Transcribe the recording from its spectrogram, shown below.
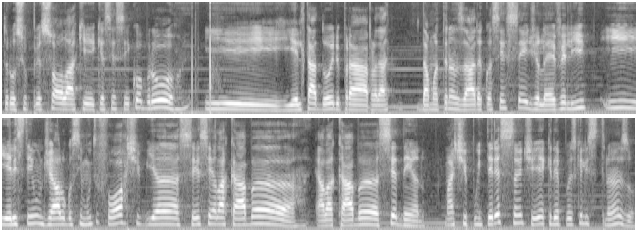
Trouxe o pessoal lá que, que a Cersei cobrou. E, e ele tá doido pra, pra dar, dar uma transada com a Cersei de leve ali. E eles têm um diálogo assim muito forte. E a Cersei ela acaba. Ela acaba cedendo. Mas, tipo, interessante aí é que depois que eles transam,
